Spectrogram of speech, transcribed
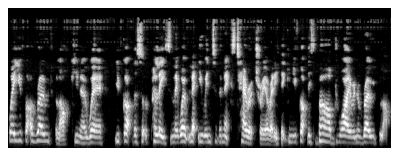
where you've got a roadblock, you know, where you've got the sort of police and they won't let you into the next territory or anything. And you've got this barbed wire and a roadblock.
